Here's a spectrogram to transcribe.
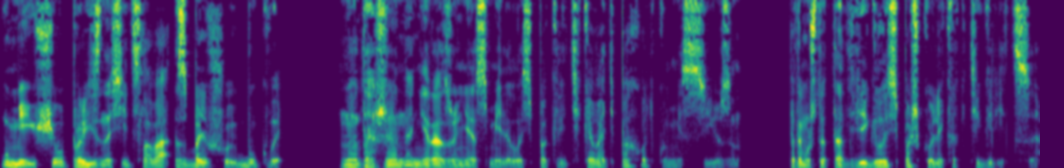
умеющего произносить слова с большой буквы. Но даже она ни разу не осмелилась покритиковать походку мисс Сьюзен, потому что та двигалась по школе как тигрица.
